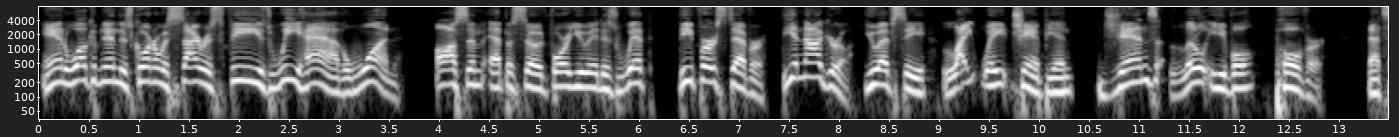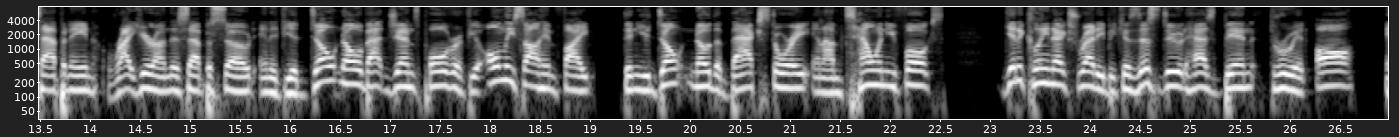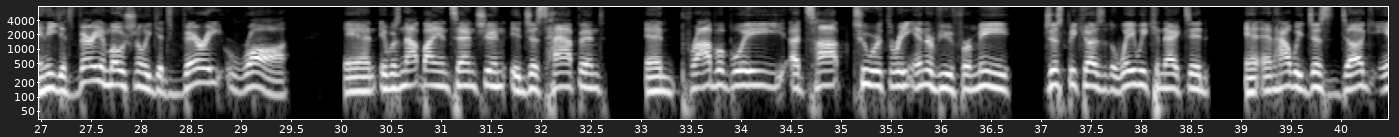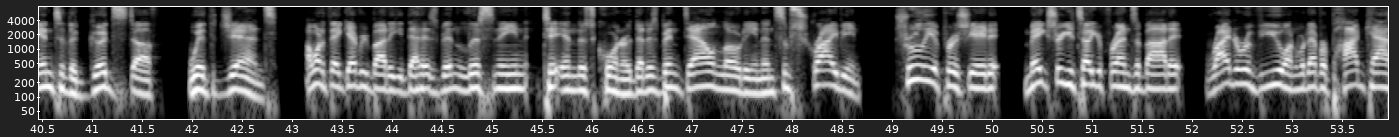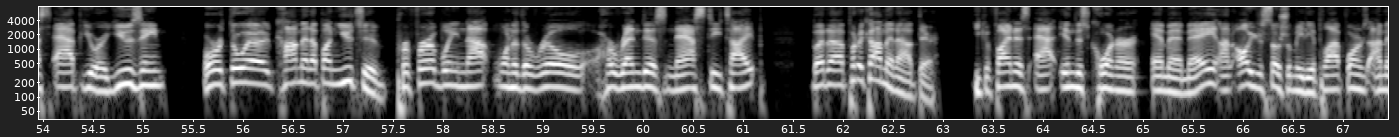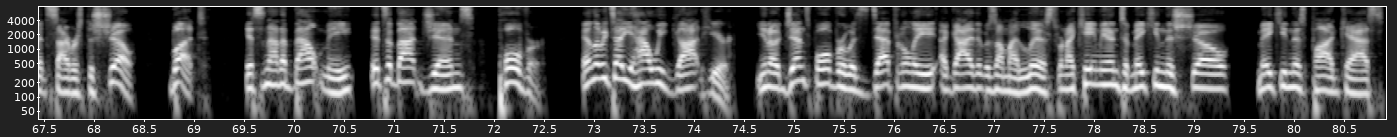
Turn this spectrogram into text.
And welcome in this corner with Cyrus Fees. We have one awesome episode for you. It is with the first ever, the inaugural UFC lightweight champion, Jens Little Evil Pulver. That's happening right here on this episode. And if you don't know about Jens Pulver, if you only saw him fight, then you don't know the backstory. And I'm telling you, folks, get a Kleenex ready because this dude has been through it all. And he gets very emotional, he gets very raw. And it was not by intention, it just happened. And probably a top two or three interview for me, just because of the way we connected and, and how we just dug into the good stuff with Jens. I want to thank everybody that has been listening to In This Corner, that has been downloading and subscribing. Truly appreciate it. Make sure you tell your friends about it. Write a review on whatever podcast app you are using, or throw a comment up on YouTube, preferably not one of the real horrendous, nasty type, but uh, put a comment out there. You can find us at In This Corner MMA on all your social media platforms. I'm at Cyrus the Show. But it's not about me, it's about Jens Pulver. And let me tell you how we got here. You know, Jens Pulver was definitely a guy that was on my list. When I came into making this show, making this podcast,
